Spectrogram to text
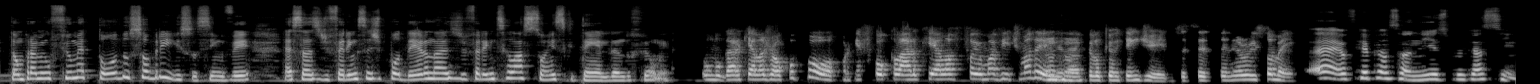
Então, para mim, o filme é todo sobre isso, assim, ver essas diferenças de poder nas diferentes relações que tem ali dentro do filme um lugar que ela já ocupou, porque ficou claro que ela foi uma vítima dele, né, uhum. né? Pelo que eu entendi. Não sei se vocês entenderam isso também. É, eu fiquei pensando nisso porque, assim,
